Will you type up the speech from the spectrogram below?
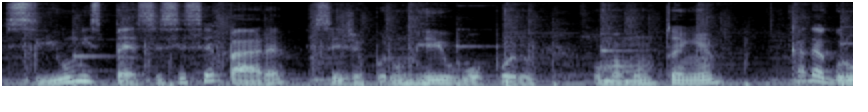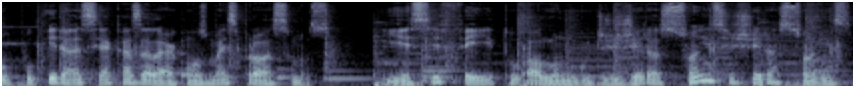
Se uma espécie se separa, seja por um rio ou por uma montanha, cada grupo irá se acasalar com os mais próximos. E esse efeito, ao longo de gerações e gerações,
